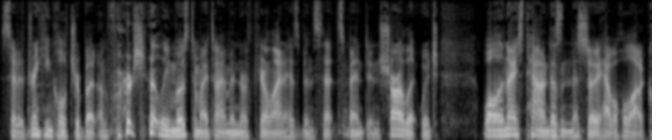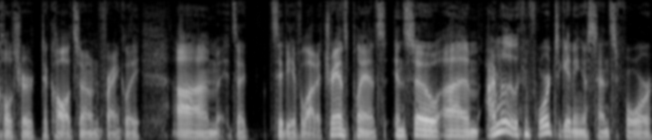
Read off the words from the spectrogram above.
set of drinking culture, but unfortunately, most of my time in North Carolina has been set, spent in Charlotte, which while a nice town doesn't necessarily have a whole lot of culture to call its own, frankly, um, it's a city of a lot of transplants, and so um, I'm really looking forward to getting a sense for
